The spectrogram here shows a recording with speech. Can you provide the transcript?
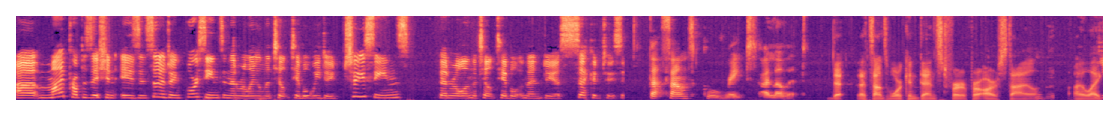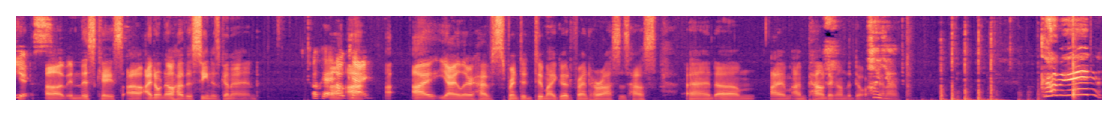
Uh, my proposition is instead of doing four scenes and then rolling on the tilt table, we do two scenes, then roll on the tilt table, and then do a second two scenes. That sounds great. I love it. That that sounds more condensed for for our style. I like Yes. it. Uh, in this case, uh, I don't know how this scene is gonna end. Okay. Uh, Okay. I, I, Yiler, have sprinted to my good friend Haras's house, and um, I'm I'm pounding on the door. Hiya. I'm, Come in!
